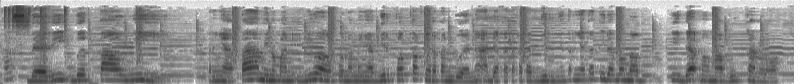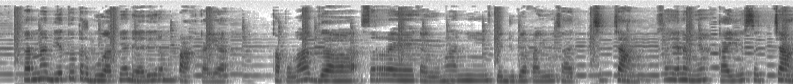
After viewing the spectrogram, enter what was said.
khas dari Betawi. Ternyata minuman ini walaupun namanya bir peletok ya rekan buana ada kata-kata birnya ternyata tidak memab tidak memabukkan loh karena dia tuh terbuatnya dari rempah kayak kapulaga, serai, kayu manis, dan juga kayu secang. Saya namanya kayu secang.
